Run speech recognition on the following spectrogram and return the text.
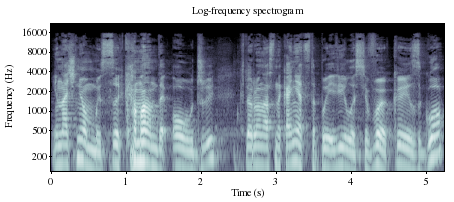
И начнем мы с команды OG, которая у нас наконец-то появилась в CSGO.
